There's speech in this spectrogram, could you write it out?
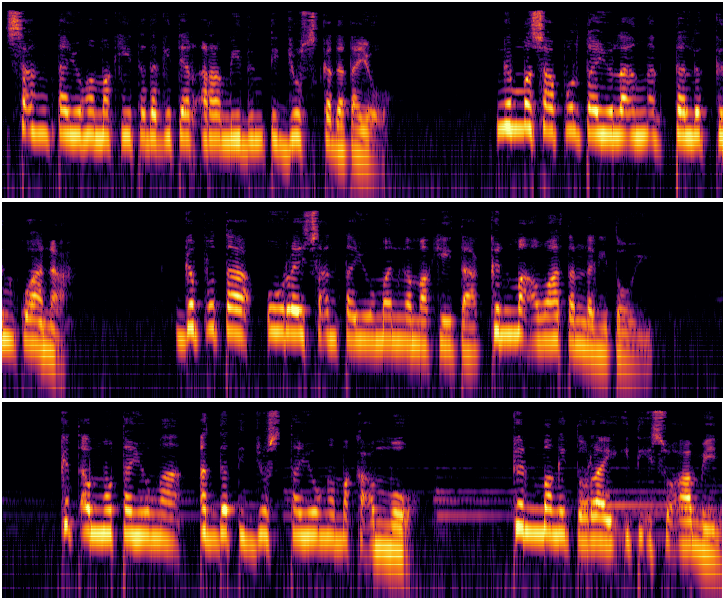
saan tayo nga makita dagiti aramidin ti Diyos kada tayo. Nga masapol tayo lang agtalag ken kuana. Gaputa uray saan tayo man nga makita ken maawatan dagitoy. Ket amo tayo nga adda ti Diyos tayo nga makaammo. Ken mangituray iti iso amin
